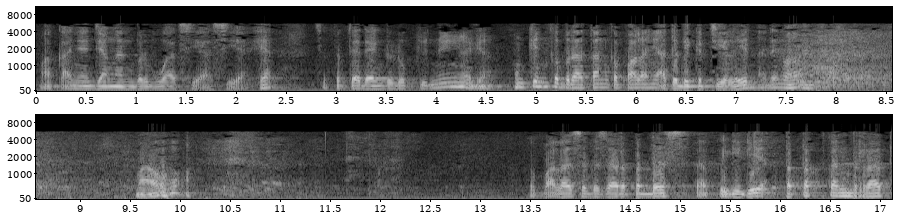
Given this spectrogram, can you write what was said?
makanya jangan berbuat sia-sia ya. Seperti ada yang duduk gini aja. Mungkin keberatan kepalanya atau dikecilin ada yang mau. Mau. Kepala sebesar pedas tapi gigi tetap kan berat.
